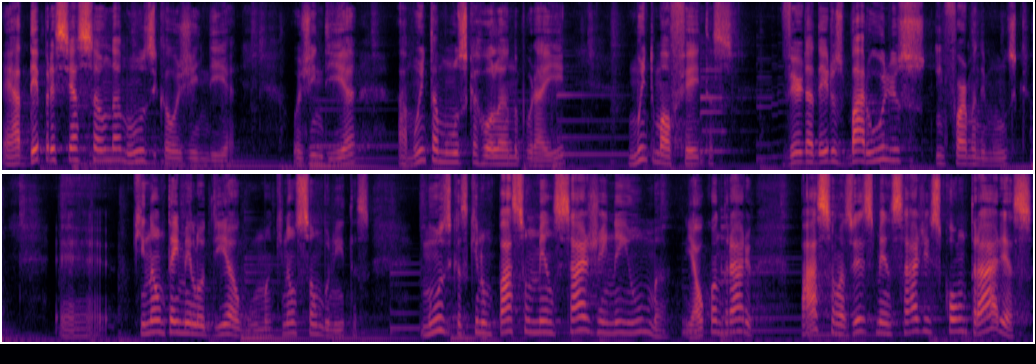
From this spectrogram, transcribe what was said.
é a depreciação da música hoje em dia. Hoje em dia há muita música rolando por aí, muito mal feitas, verdadeiros barulhos em forma de música, é, que não tem melodia alguma, que não são bonitas, músicas que não passam mensagem nenhuma, e ao contrário, passam às vezes mensagens contrárias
